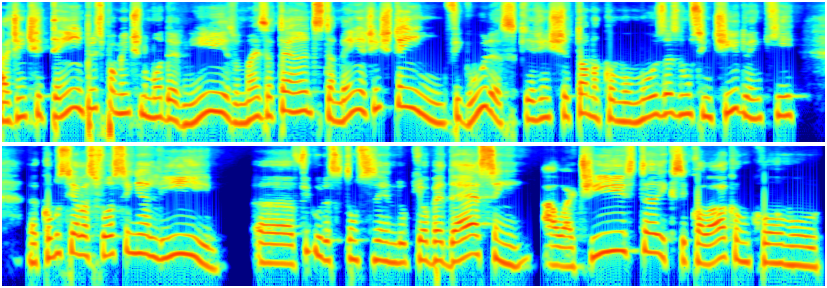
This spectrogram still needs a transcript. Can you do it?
A gente tem, principalmente no modernismo, mas até antes também, a gente tem figuras que a gente toma como musas num sentido em que é como se elas fossem ali uh, figuras que estão sendo que obedecem ao artista e que se colocam como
